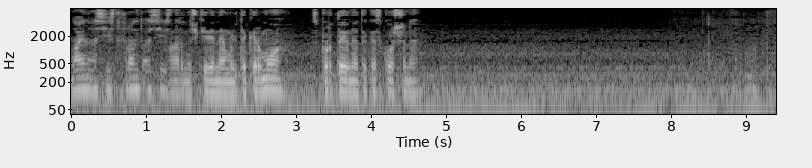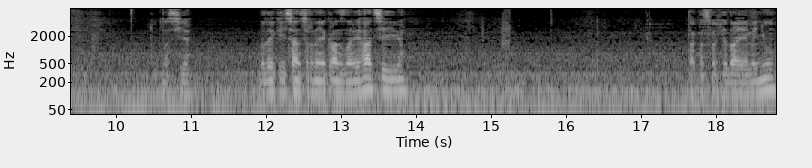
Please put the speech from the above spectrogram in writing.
Line Assist, Front Assist. Гарне шкіряне мультикермо, спортивне таке скошене. Тут у нас є великий сенсорний екран з навігацією. Так у нас виглядає меню.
